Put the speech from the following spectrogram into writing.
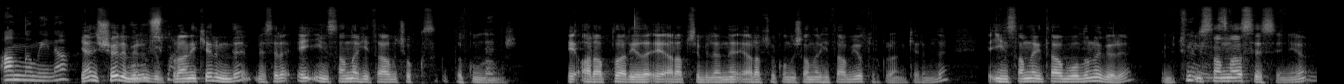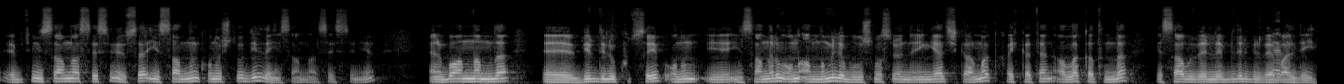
anlamıyla Yani şöyle bir Buluşma. Kur'an-ı Kerim'de mesela ey insanlar hitabı çok sıklıkla kullanılır. Ey Araplar ya da ey Arapça bilenler, ey Arapça konuşanlar hitabı yoktur Kur'an-ı Kerim'de. E, insanlar hitabı olduğuna göre e, bütün Tüm insanlığa sesleniyor. E, bütün insanlığa sesleniyorsa insanlığın konuştuğu dil de insanlığa sesleniyor. Yani bu anlamda e, bir dili kutsayıp onun e, insanların onun anlamıyla buluşması önüne engel çıkarmak hakikaten Allah katında hesabı verilebilir bir vebal Evet. değil.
